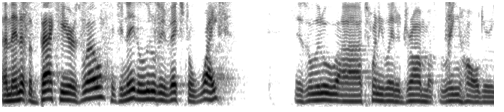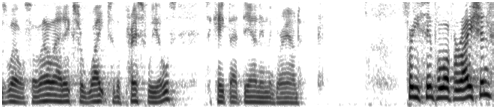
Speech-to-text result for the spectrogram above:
And then at the back here as well, if you need a little bit of extra weight, there's a little uh, 20 litre drum ring holder as well. So they'll add extra weight to the press wheels to keep that down in the ground. Pretty simple operation.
